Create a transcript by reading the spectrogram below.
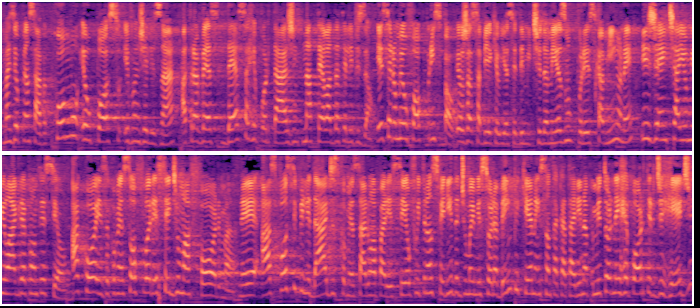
mas eu pensava como eu posso evangelizar através dessa reportagem na tela da televisão. Esse era o meu foco principal. Eu já sabia que eu ia ser demitida mesmo por esse caminho, né? E gente, aí o milagre aconteceu. A coisa começou a florescer de uma forma, né? As possibilidades começaram a aparecer. Eu fui transferida de uma emissora bem pequena em Santa Catarina. Eu me tornei repórter de rede,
